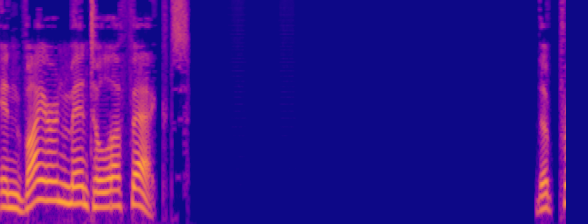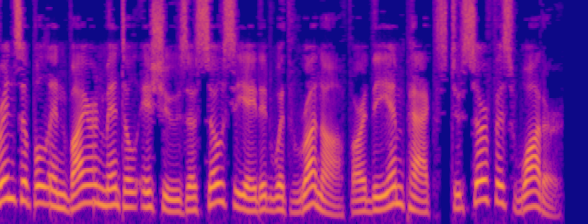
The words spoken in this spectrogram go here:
Environmental effects The principal environmental issues associated with runoff are the impacts to surface water,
